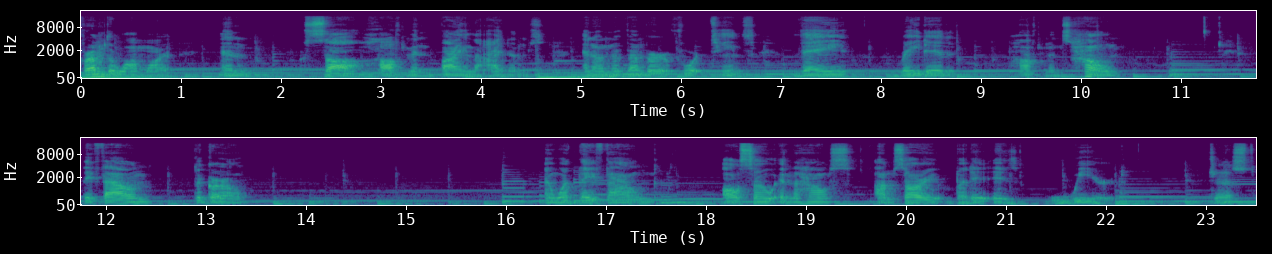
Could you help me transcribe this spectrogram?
from the Walmart and saw Hoffman buying the items and on November 14th, they raided Hoffman's home. They found the girl, and what they found also in the house, I'm sorry, but it is weird. Just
